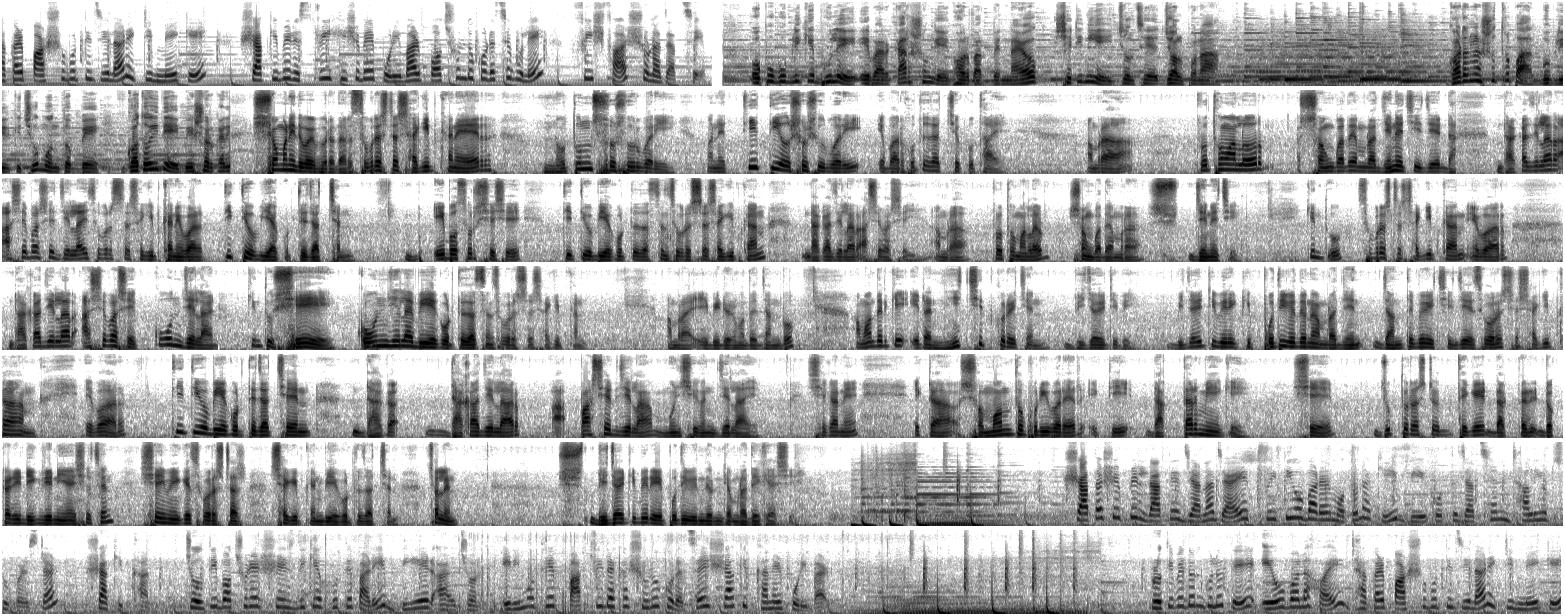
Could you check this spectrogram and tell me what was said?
ঢাকার পার্শ্ববর্তী জেলার একটি মেয়েকে সাকিবের স্ত্রী হিসেবে পরিবার পছন্দ করেছে বলে ফিসফাস শোনা যাচ্ছে। অপু বুবলিকে ভুলে এবার কার সঙ্গে ঘর বাঁধবেন নায়ক সেটি নিয়েই চলছে জল্পনা। ঘটনার সূত্রপাত বুবলির কিছু মন্তব্যে। গত ঈদে বেসরকারি সম্মানিত ভাই ব্রাদার সুপারস্টার সাকিব খানের নতুন শ্বশুরবাড়ি মানে তৃতীয় শ্বশুরবাড়ি এবার হতে যাচ্ছে কোথায়? আমরা প্রথম আলোর সংবাদে আমরা জেনেছি যে ঢাকা জেলার আশেপাশে জেলায় সুপারস্টার সাকিব খান এবার তৃতীয় বিয়ে করতে যাচ্ছেন। এ বছর শেষে তৃতীয় বিয়ে করতে যাচ্ছেন সুপারস্টার সাকিব খান ঢাকা জেলার আশেপাশেই। আমরা প্রথম আলোর সংবাদে আমরা জেনেছি। কিন্তু সুপারস্টার সাকিব খান এবার ঢাকা জেলার আশেপাশে কোন জেলায়, কিন্তু সে কোন জেলায় বিয়ে করতে যাচ্ছেন সুপারস্টার সাকিব খান? আমরা এই ভিডিওর মধ্যে জানব। আমাদেরকে এটা নিশ্চিত করেছেন বিজয় টিভি। বিজয় টিভির একটি প্রতিবেদনে আমরা জানতে পেরেছি যে সুপারস্টার সাকিব খান এবার তৃতীয় বিয়ে করতে যাচ্ছেন ঢাকা ঢাকা জেলার পাশের জেলা মুন্সিগঞ্জ জেলায়। সেখানে একটা সম্মন্ত পরিবারের একটি ডাক্তার মেয়েকে সে যুক্তরাষ্ট্র থেকে ডাক্তারি, ডক্টরি ডিগ্রি নিয়ে এসেছেন। সেই মেয়েকে সুপারস্টার সাকিব খান বিয়ে করতে যাচ্ছেন। চলেন বিজয় টিভির এই প্রতিবেদনটি আমরা দেখে আসি। সাতাশ এপ্রিল রাতে জানা যায় তৃতীয়বারের মতো নাকি বিয়ে করতে যাচ্ছেন ঢালিউড সুপারস্টার শাকিব খান। চলতি বছরের শেষ দিকে হতে পারে বিয়ের আয়োজন। এরই মধ্যে পাত্রী দেখা শুরু করেছে শাকিব খানের পরিবার। প্রতিবেদনগুলোতে এও বলা হয়, ঢাকার পার্শ্ববর্তী জেলার একটি মেয়েকে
